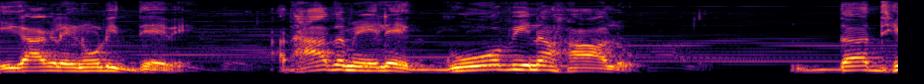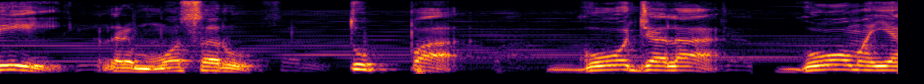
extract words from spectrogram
ಈಗಾಗಲೇ ನೋಡಿದ್ದೇವೆ. ಅದಾದ ಮೇಲೆ ಗೋವಿನ ಹಾಲು, ದಧಿ ಅಂದರೆ ಮೊಸರು, ತುಪ್ಪ, ಗೋಜಲ, ಗೋಮಯ,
